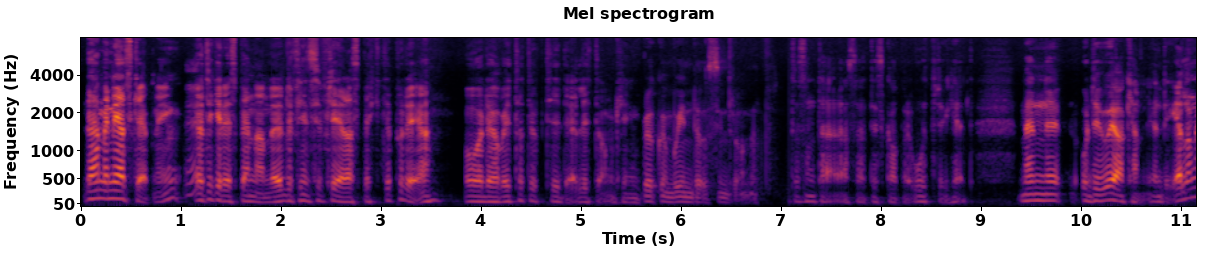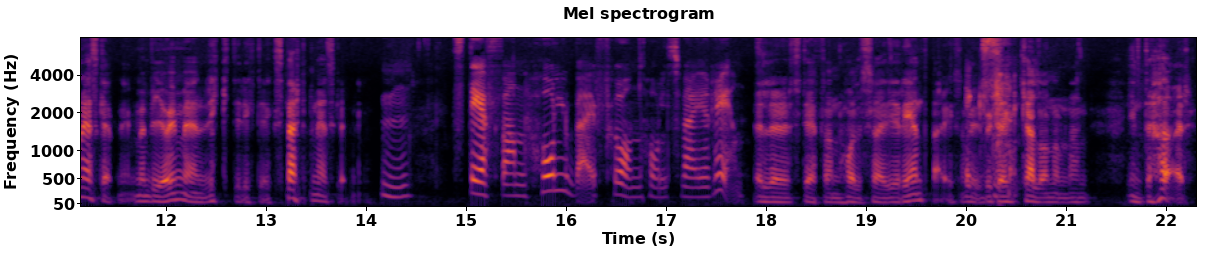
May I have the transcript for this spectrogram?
Det här med nedskräpning, Mm. jag tycker det är spännande. Det finns ju flera aspekter på det. Och det har vi tagit upp tidigare lite omkring broken window-syndromet. Och sånt där, alltså att det skapar otrygghet. Men, och du och jag kan ju en del om nedskräpning, men vi har ju med en riktig, riktig expert på nedskräpning. Stefan Holberg från Håll Sverige Rent. Eller Stefan Håll Sverige Rentberg som vi Exakt. brukar kalla honom när han inte hör.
